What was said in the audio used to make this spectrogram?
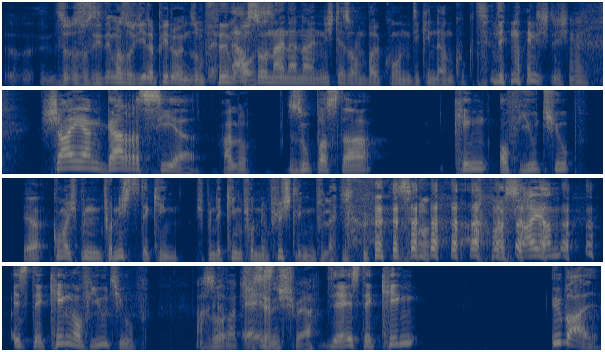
so. So sieht immer so jeder Pedo in so einem Film Ach aus. so, nein, nein, nein, nicht der so auf dem Balkon die Kinder anguckt. Den meine ich nicht. Hm. Cheyenne Garcia, Hallo. Superstar, King of YouTube. Ja, guck mal, ich bin von nichts der King. Ich bin der King von den Flüchtlingen vielleicht. so, aber Cheyenne ist der King of YouTube. Ach So, Quatsch, er ist ja ist- nicht schwer. Der ist der King überall.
